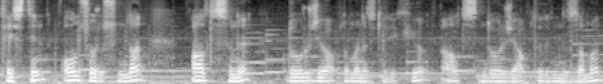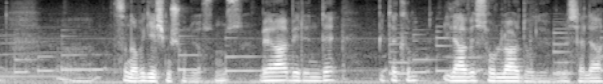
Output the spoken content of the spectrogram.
testin 10 sorusundan 6'sını doğru cevaplamanız gerekiyor. 6'sını doğru cevapladığınız zaman e, sınavı geçmiş oluyorsunuz. Beraberinde bir takım ilave sorular da oluyor. Mesela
